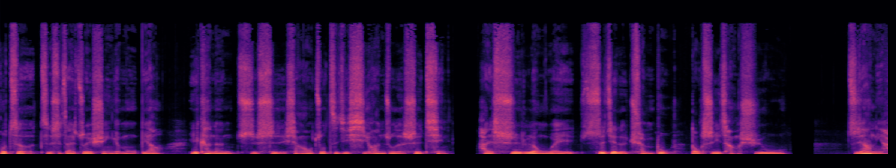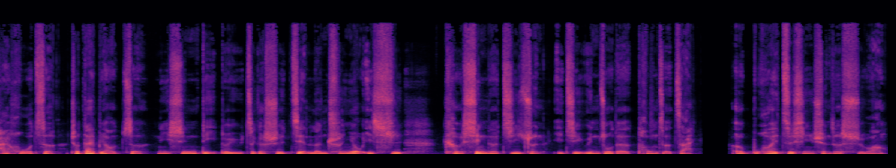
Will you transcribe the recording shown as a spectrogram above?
或者只是在追寻一个目标，也可能只是想要做自己喜欢做的事情，还是认为世界的全部都是一场虚无。只要你还活着，就代表着你心底对于这个世界仍存有一丝可信的基准以及运作的通则在，而不会自行选择死亡。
